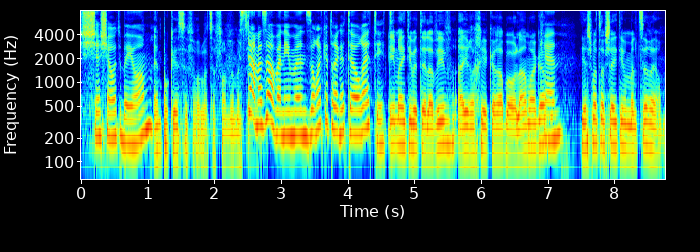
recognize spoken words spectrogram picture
שש שעות ביום. אין פה כסף אבל בצפון במלצר. סתם, עזוב, אני זורקת רגע תיאורטית. אם הייתי בתל אביב, העיר הכי יקרה בעולם אגב, כן. יש מצב שהייתי ממלצר היום.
